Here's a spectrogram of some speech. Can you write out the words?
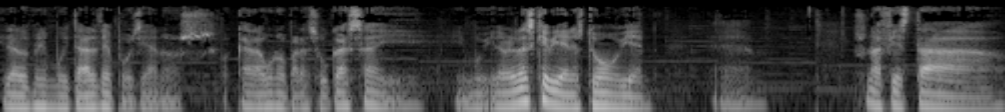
ir a dormir muy tarde, pues ya nos cada uno para su casa y, la verdad es que bien, estuvo muy bien. Eh, es una fiesta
